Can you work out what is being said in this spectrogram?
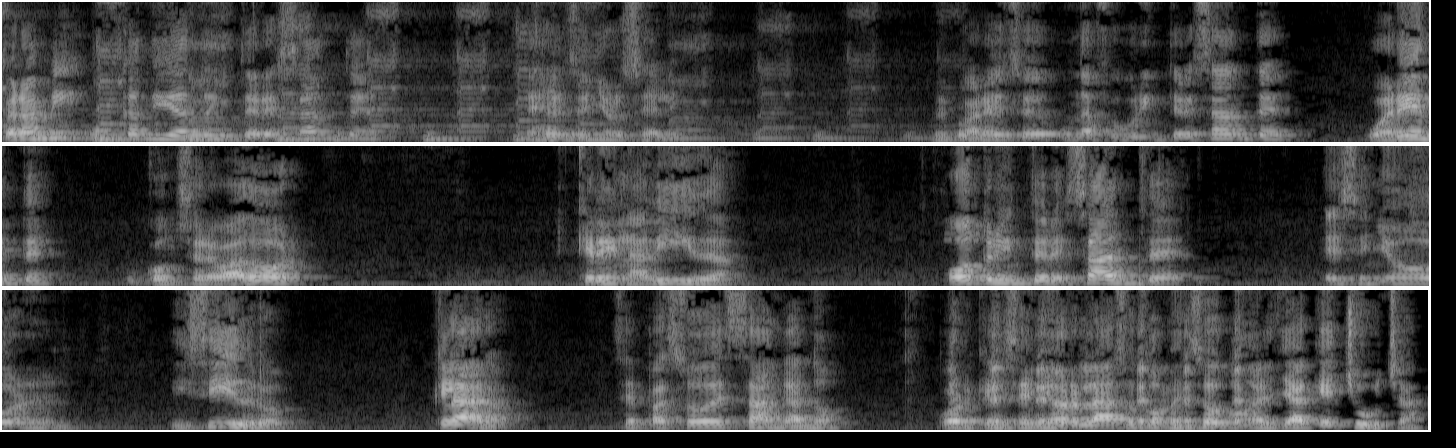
Para mí, un candidato interesante es el señor Selly. Me parece una figura interesante, coherente, conservador, cree en la vida. Otro interesante, el señor Isidro. Claro, se pasó de zángano porque el señor Lazo comenzó con el yaque chucha.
